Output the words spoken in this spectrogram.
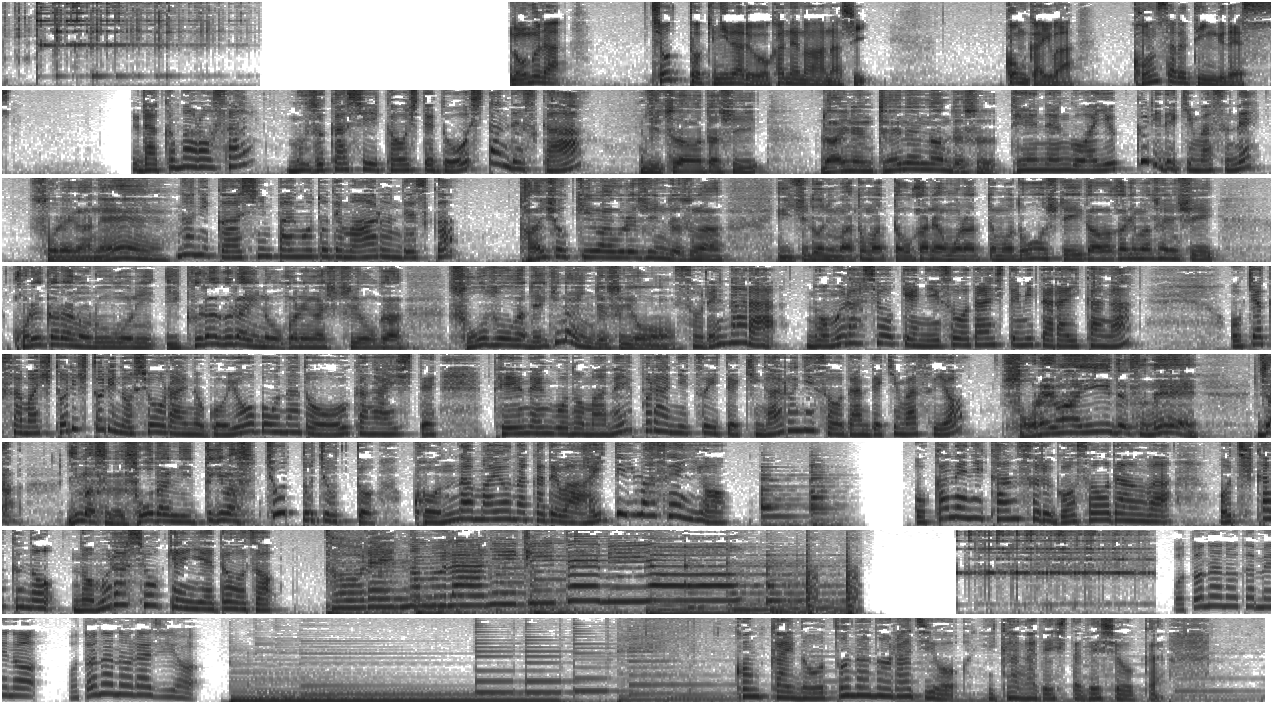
野村、ちょっと気になるお金の話。今回はコンサルティングです。ラクマロさん、難しい顔してどうしたんですか？実は私、来年定年なんです。定年後はゆっくりできますね。それがね。何か心配事でもあるんですか？退職金は嬉しいんですが、一度にまとまったお金をもらってもどうしていいかわかりませんし、これからの老後にいくらぐらいのお金が必要か想像ができないんですよ。それなら野村証券に相談してみたらいかが？お客様一人一人の将来のご要望などをお伺いして定年後のマネープランについて気軽に相談できますよ。それはいいですね。じゃあ今すぐ相談に行ってきます。ちょっとちょっとこんな真夜中では空いていませんよ。お金に関するご相談はお近くの野村証券へどうぞそれ野村に来てみよう大人のための大人のラジオ。今回の大人のラジオいかがでしたでしょうか？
